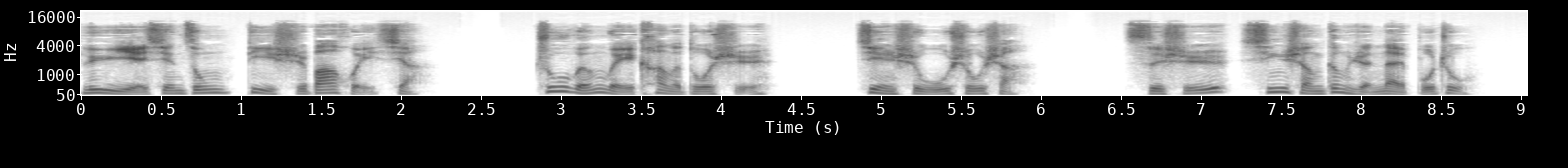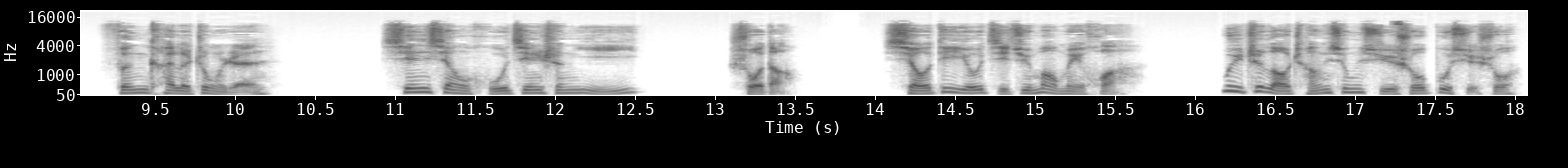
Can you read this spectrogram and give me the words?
绿野仙踪第十八回下，朱文伟看了多时，见事无收煞，此时心上更忍耐不住，分开了众人，先向胡坚生一揖，说道：“小弟有几句冒昧话，未知老长兄许说不许说？”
